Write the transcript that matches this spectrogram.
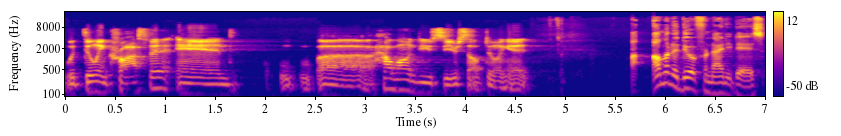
with doing CrossFit, and uh, how long do you see yourself doing it? I'm gonna do it for 90 days.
